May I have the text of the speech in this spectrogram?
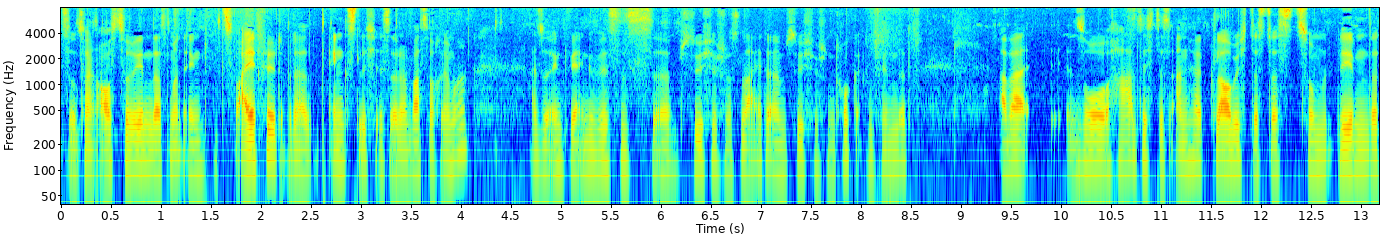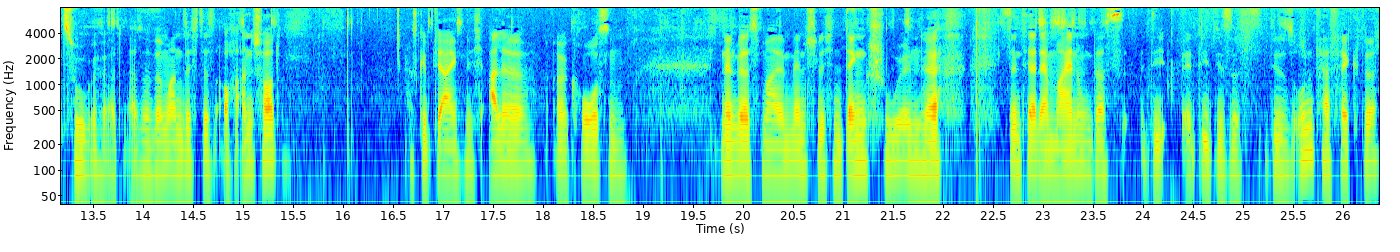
sozusagen auszureden, dass man irgendwie zweifelt oder ängstlich ist oder was auch immer. Also irgendwie ein gewisses äh, psychisches Leid oder einen psychischen Druck empfindet. Aber so hart sich das anhört, glaube ich, dass das zum Leben dazugehört. Also wenn man sich das auch anschaut, es gibt ja eigentlich alle äh, großen, nennen wir es mal, menschlichen Denkschulen, ja, sind ja der Meinung, dass die, die, dieses, dieses Unperfekte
